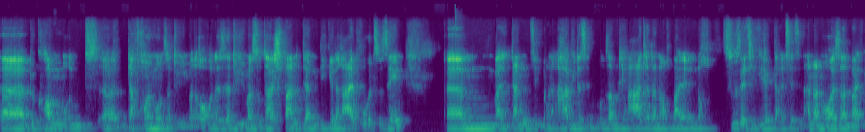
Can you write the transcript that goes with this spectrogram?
äh, bekommen. Und äh, da freuen wir uns natürlich immer drauf. Und es ist natürlich immer total spannend, dann die Generalprobe zu sehen, ähm, weil dann sieht man, ah, wie das in unserem Theater dann auch mal noch zusätzlich wirkt als jetzt in anderen Häusern, weil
